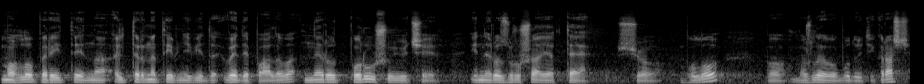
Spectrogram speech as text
могло перейти на альтернативні види палива, не порушуючи і не розрушає те, що було, бо можливо будуть і кращі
